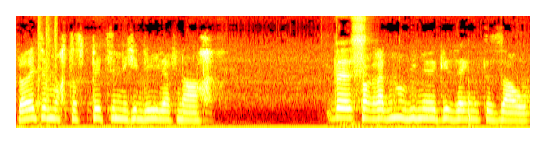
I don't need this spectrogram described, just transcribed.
Leute, macht das bitte nicht in die Live nach. Bis. Ich war gerade nur wie eine gesenkte Sau.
